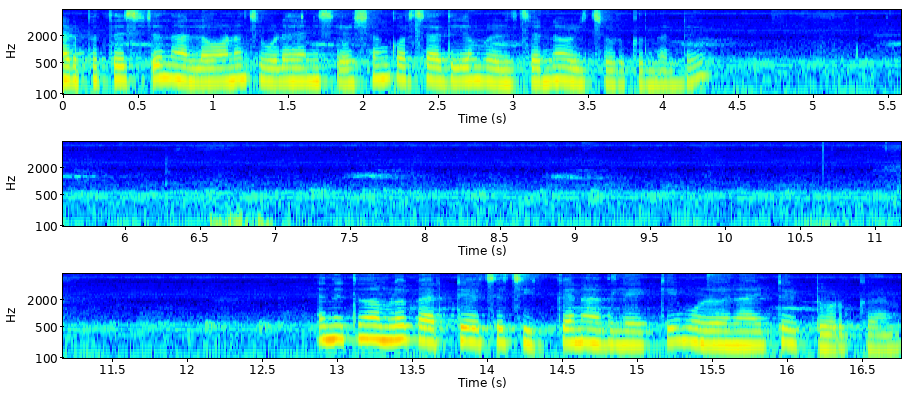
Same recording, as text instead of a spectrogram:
അടുപ്പത്ത് വെച്ചിട്ട് നല്ലോണം ചൂടായതിന് ശേഷം കുറച്ചധികം വെളിച്ചെണ്ണ ഒഴിച്ചു കൊടുക്കുന്നുണ്ട്. എന്നിട്ട് നമ്മൾ പുരട്ടി വെച്ച ചിക്കൻ അതിലേക്ക് മുഴുവനായിട്ട് ഇട്ട് കൊടുക്കുകയാണ്.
